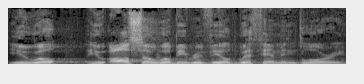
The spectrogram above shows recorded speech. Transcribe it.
you will, you also will be revealed with him in glory.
